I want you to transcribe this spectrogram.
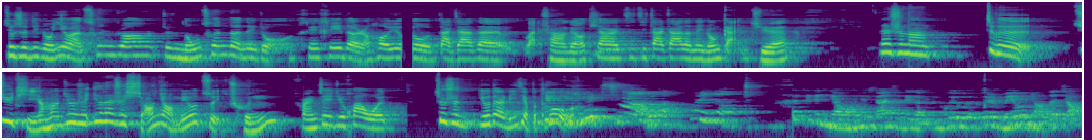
就是那种夜晚村庄，就是农村的那种黑黑的，然后又大家在晚上聊天叽叽喳喳的那种感觉。但是呢，这个具体，然后就是又但是小鸟没有嘴唇，反正这句话我就是有点理解不透。为什么？那这个鸟，我就想起那个，没有，就是没有鸟的脚，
